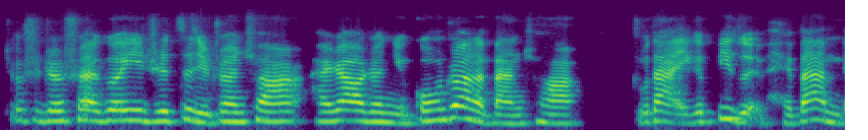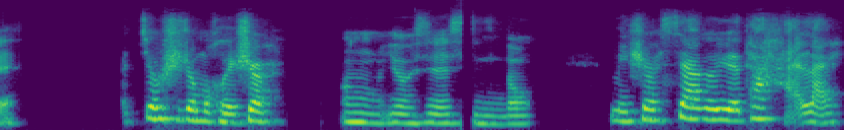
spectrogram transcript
就是这帅哥一直自己转圈儿，还绕着你公转了半圈儿，主打一个闭嘴陪伴呗，就是这么回事儿。嗯，有些心动。没事儿，下个月他还来，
